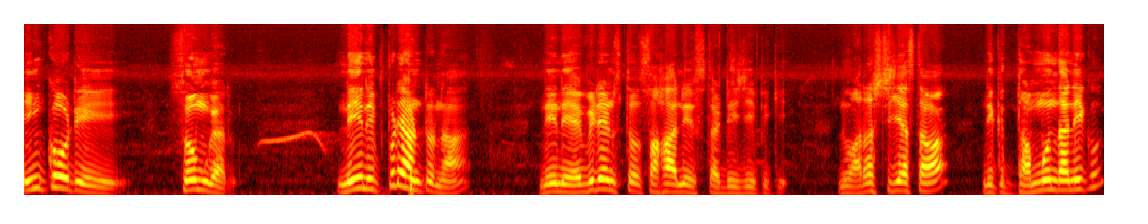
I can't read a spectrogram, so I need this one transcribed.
ఇంకోటి సోమ్ గారు. నేను ఇప్పుడే అంటున్నా నేను ఎవిడెన్స్తో సహా నీ ఇస్తా డీజీపీకి. నువ్వు అరెస్ట్ చేస్తావా? నీకు దమ్ముందా నీకు?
